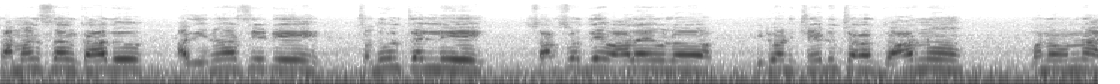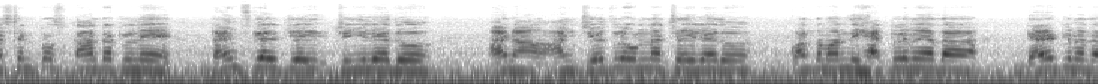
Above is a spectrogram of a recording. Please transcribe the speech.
సమంజసం కాదు. అది యూనివర్సిటీ చదువుల తల్లి సరస్వతి ఆలయంలో ఇటువంటి చేయడం చాలా దారుణం. మనం ఉన్న అసిస్టెంట్ ప్రొఫెసర్ కాంట్రాక్టులని టైం స్కేల్ చేయలేదు. ఆయన ఆయన చేతిలో ఉన్నా చేయలేదు. కొంతమంది హెడ్ల మీద డైరెక్ట్ల మీద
